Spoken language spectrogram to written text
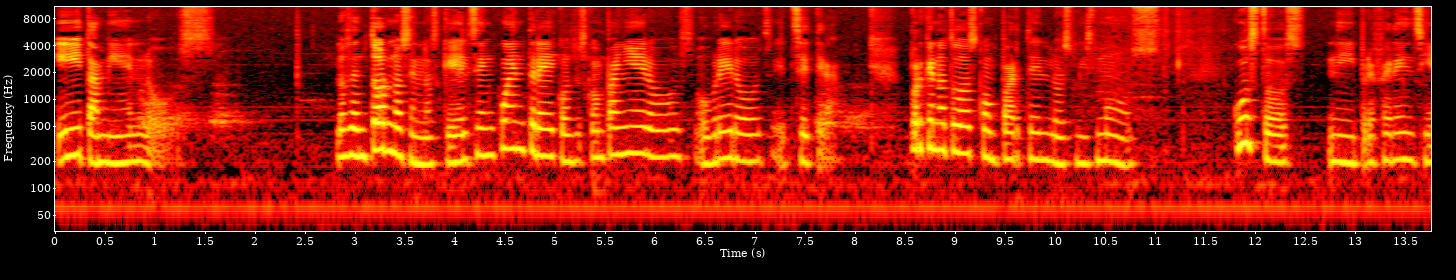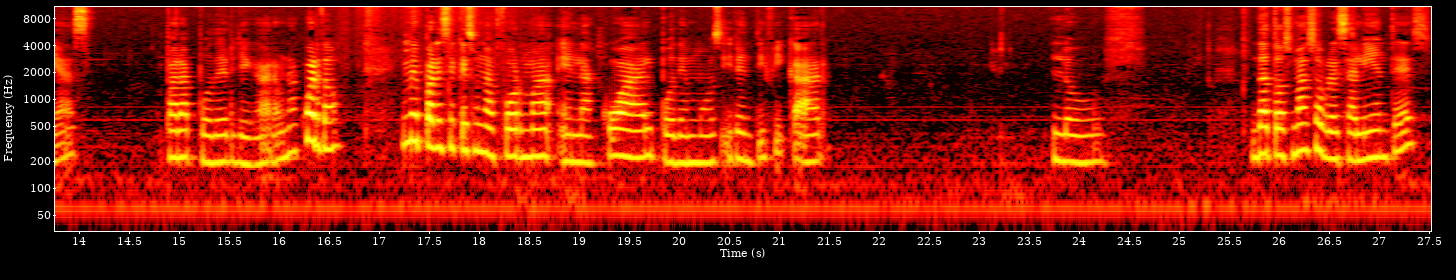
y también los, los entornos en los que él se encuentre con sus compañeros, obreros, etcétera. Porque no todos comparten los mismos gustos ni preferencias para poder llegar a un acuerdo. Y me parece que es una forma en la cual podemos identificar los datos más sobresalientes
